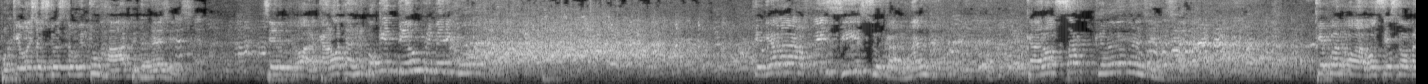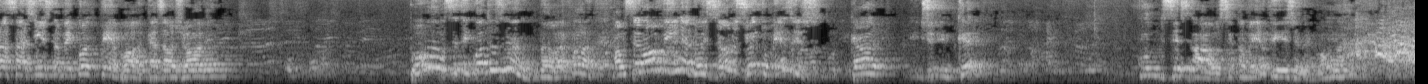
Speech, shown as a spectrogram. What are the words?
porque hoje as coisas estão muito rápidas, né, gente? Você, olha, a Carol tá rindo porque deu o primeiro encontro. Entendeu? Ela fez isso, cara, né? Carol sacana, gente. Porque, ó, vocês estão abraçadinhos também, quanto tempo, ó, casal jovem? Porra, você tem quantos anos? Não, vai falar. Mas você é novinha, dois anos e oito meses? Cara, de, o quê? Com 16. Ah, você também é virgem, né? Vamos lá.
